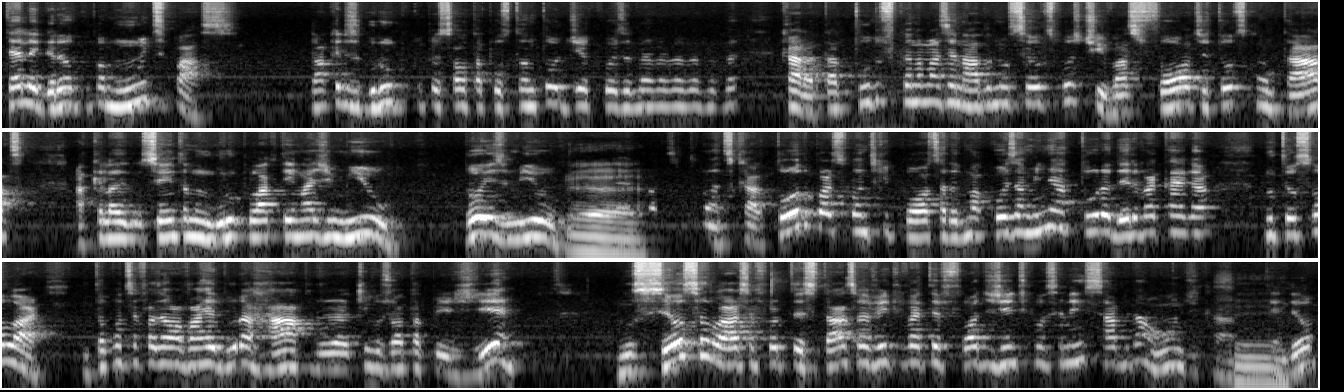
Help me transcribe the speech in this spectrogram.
Telegram ocupa muito espaço. Então, aqueles grupos que o pessoal está postando todo dia, coisa. Blá, blá, blá, cara, tá tudo ficando armazenado no seu dispositivo. As fotos de todos os contatos, aquela, você entra num grupo lá que tem mais de mil, dois mil é. É, participantes. Cara, todo participante que posta alguma coisa, a miniatura dele vai carregar no teu celular. Então, quando você fazer uma varredura rápida de arquivo JPG, no seu celular, se for testar, você vai ver que vai ter foto de gente que você nem sabe da onde, cara. Sim. Entendeu?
